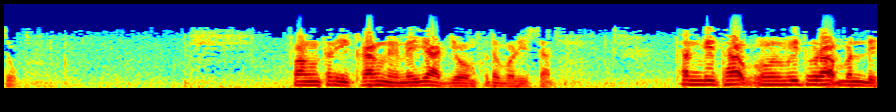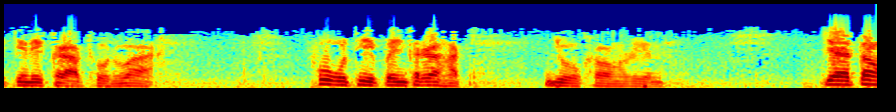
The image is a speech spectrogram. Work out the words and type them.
สุข ฟังท่านอีกครั้งหนึ่งในญาติโยมพุทธบริษัท ท่านมิทวิทุระบัณฑิตจึงได้กราบทูลว่า ผู้ที่เป็นครหัสอยู่ครองเรือน จะต้อง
